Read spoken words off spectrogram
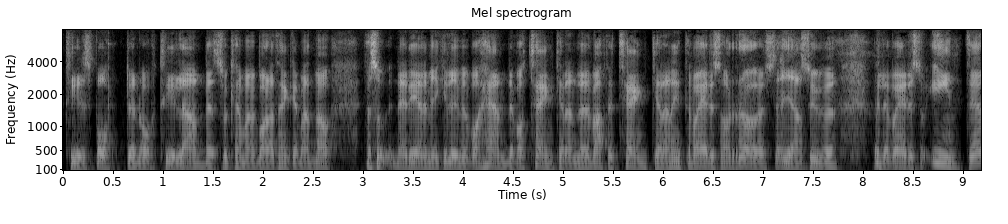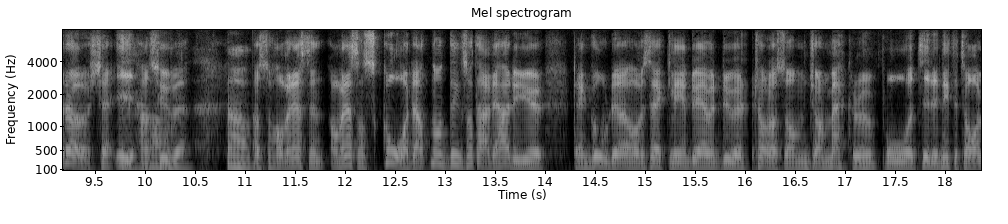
till sporten och till landet så kan man bara tänka att alltså, när det gäller Mikael Ymer, vad händer, vad tänker han eller varför tänker han inte? Vad är det som rör sig i hans huvud? Eller vad är det som inte rör sig i hans ja. huvud? Ja. Alltså har vi, nästan, har vi nästan skådat någonting sånt här? Vi hade ju den gode, har vi säkerligen, du, även du hört talas om John McEnroe på tidigt 90-tal.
